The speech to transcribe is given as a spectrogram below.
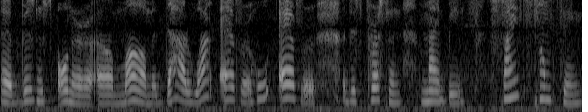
a business owner, a mom, a dad, whatever, whoever this person might be. Find something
